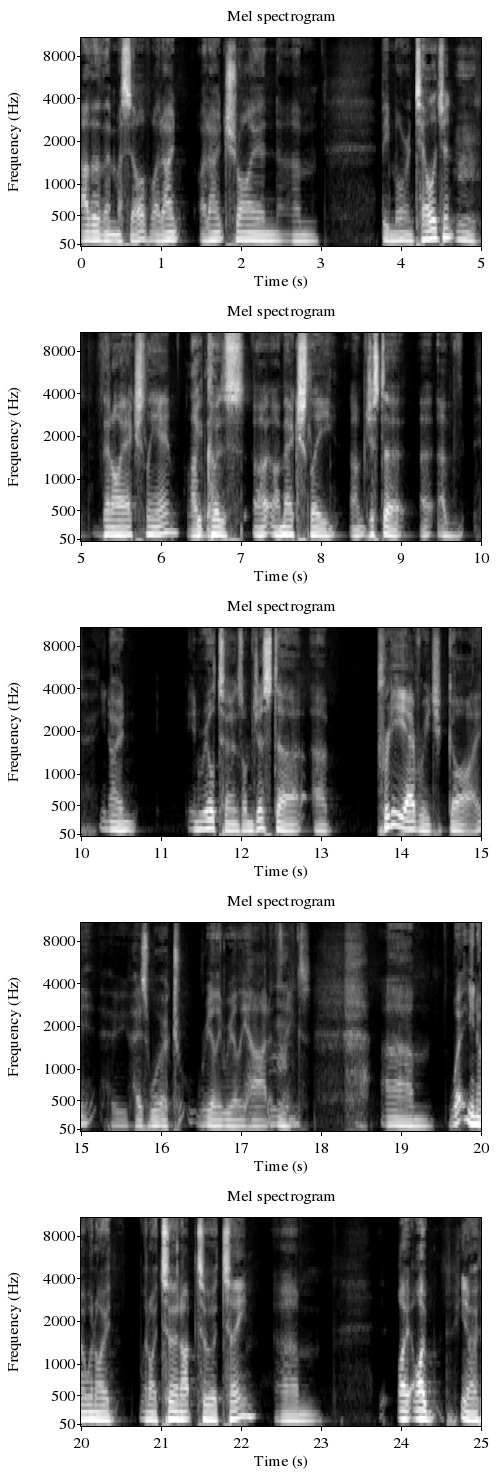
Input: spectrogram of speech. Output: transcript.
other than myself. I don't I don't try and um, be more intelligent than I actually am Mm. Like because I, I'm actually I'm just a, a, a you know in, in real terms I'm just a, a pretty average guy who has worked really really hard Mm. at things. Um, what, you know when I when I turn up to a team, um, I, I you know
